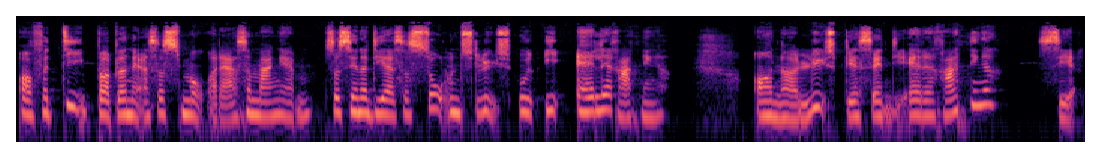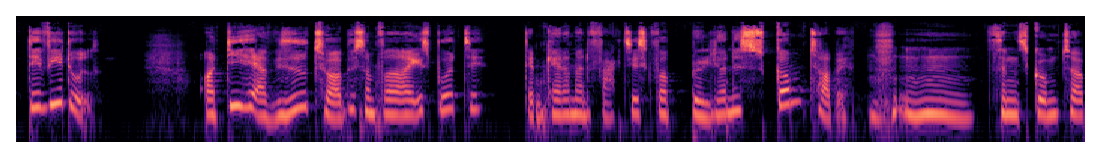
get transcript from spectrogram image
Og fordi boblerne er så små, og der er så mange af dem, så sender de altså solens lys ud i alle retninger. Og når lys bliver sendt i alle retninger, ser det hvidt ud. Og de her hvide toppe, som Frederik spurgte til, dem kalder man faktisk for bølgernes skumtoppe. Mm, sådan en skumtop,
